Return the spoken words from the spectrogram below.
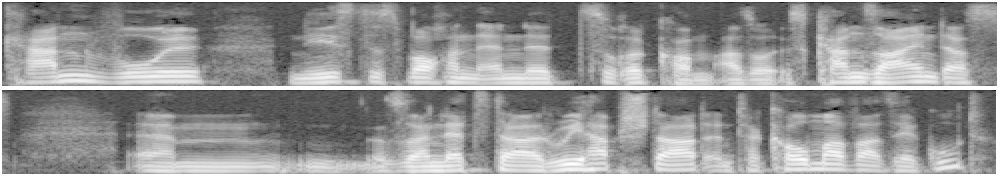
kann wohl nächstes Wochenende zurückkommen. Also es kann sein, dass ähm, sein letzter Rehab-Start in Tacoma war sehr gut,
